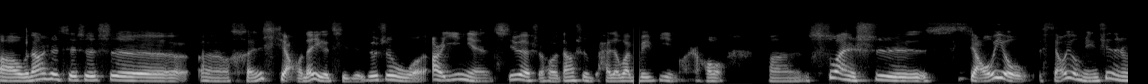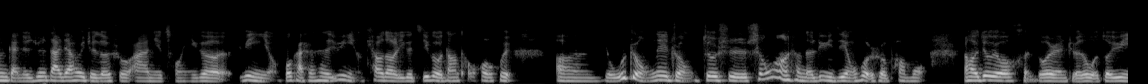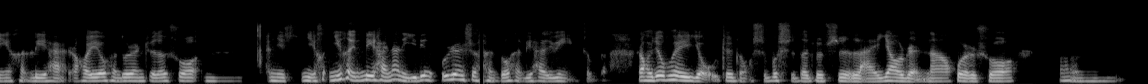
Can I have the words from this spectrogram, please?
呃，我当时其实是呃很小的一个契机，就是我二一年七月的时候，当时还在 YBB 嘛，然后嗯，算是小有小有名气的那种感觉，就是大家会觉得说啊，你从一个运营博卡生态的运营跳到了一个机构当头后，会嗯有种那种就是声望上的滤镜或者说泡沫，然后就有很多人觉得我做运营很厉害，然后也有很多人觉得说嗯。你你你很厉害，那你一定认识很多很厉害的运营什么的，然后就会有这种时不时的，就是来要人呐，或者说，嗯，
